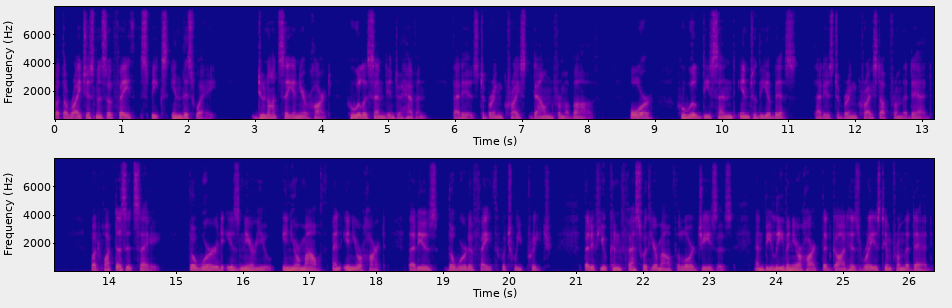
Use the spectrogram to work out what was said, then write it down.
But the righteousness of faith speaks in this way, Do not say in your heart, Who will ascend into heaven? that is, to bring Christ down from above, or who will descend into the abyss, that is, to bring Christ up from the dead. But what does it say? The word is near you, in your mouth and in your heart, that is, the word of faith which we preach, that if you confess with your mouth the Lord Jesus, and believe in your heart that God has raised him from the dead,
